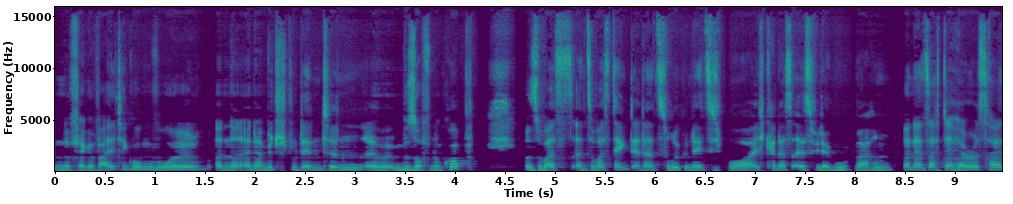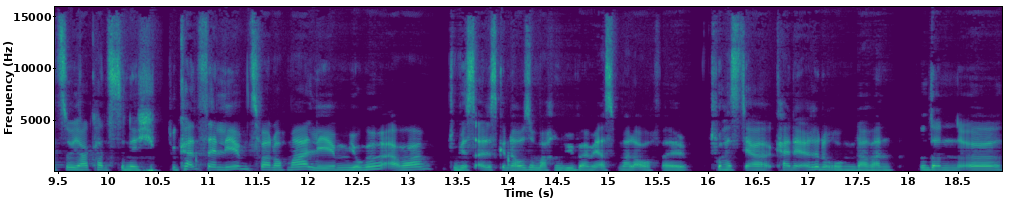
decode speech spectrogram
eine Vergewaltigung wohl an einer Mitstudentin äh, im besoffenen Kopf. Und sowas, an sowas denkt er dann zurück und denkt sich, boah, ich kann das alles wieder gut machen. Und dann sagt der Harris halt so, ja, kannst du nicht. Du kannst dein Leben zwar nochmal leben, Junge, aber du wirst alles genauso machen wie beim ersten Mal auch, weil du hast ja keine Erinnerungen daran. Und dann äh,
